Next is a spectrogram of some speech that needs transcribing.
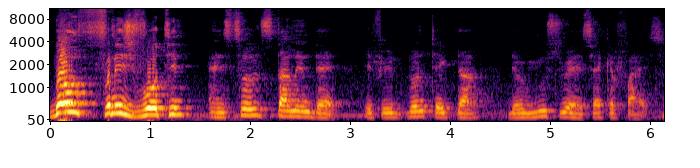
Don't finish voting and still standing there. If you don't take that, they will use you as sacrifice.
